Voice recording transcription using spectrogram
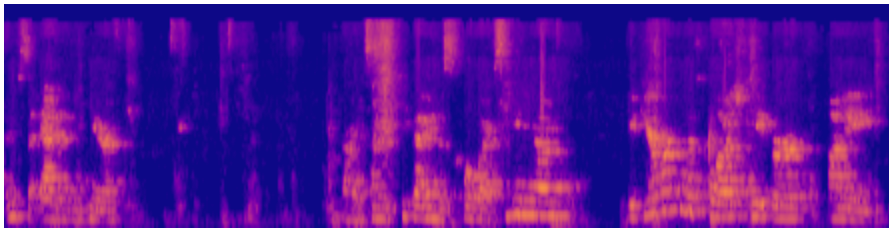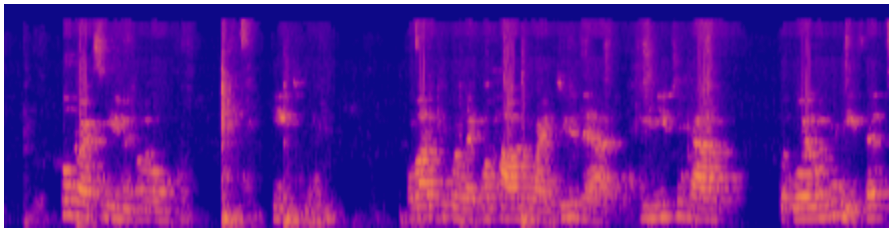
I'm just gonna add it in here. All right, so I'm gonna keep that in this cold wax medium. If you're working with collage paper on a cold wax medium painting, a lot of people are like, well, how do I do that? You need to have the oil underneath it.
